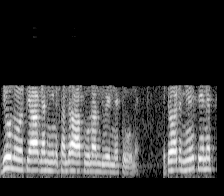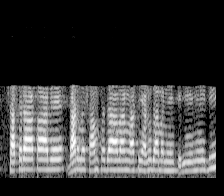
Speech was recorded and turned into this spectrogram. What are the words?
දියුණුව තියා ගැනීම සඳහා අපි උනන්දු වෙන්නට ඕනේ. එතකොට මේ කියන සතර ආකාරයේ ධර්ම සම්පදාවන් අපි අනුගමනය කිරීමේදී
